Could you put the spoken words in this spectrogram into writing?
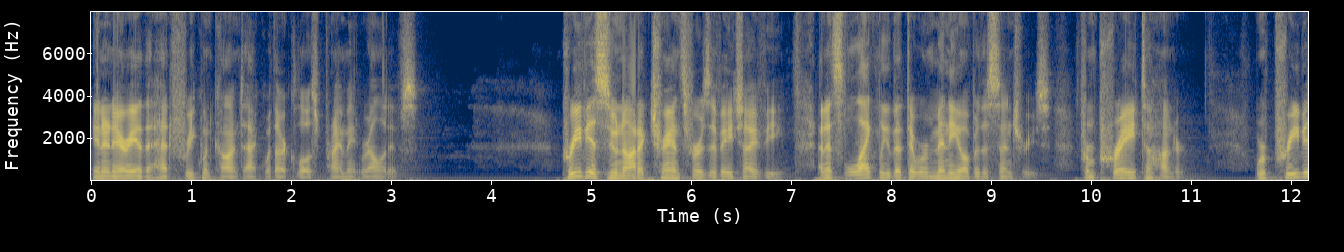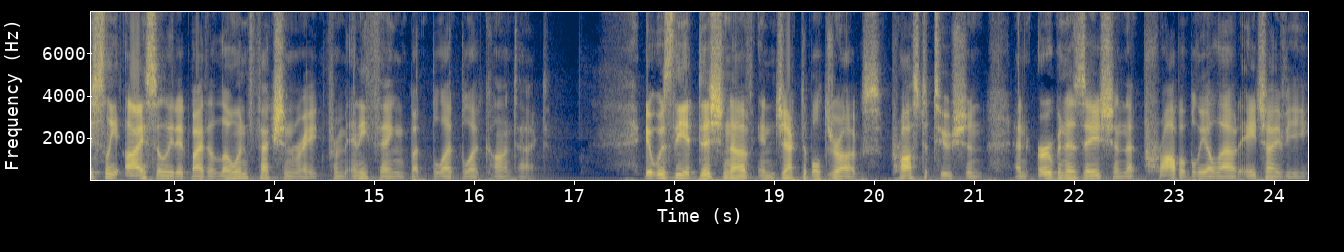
in an area that had frequent contact with our close primate relatives. Previous zoonotic transfers of HIV, and it's likely that there were many over the centuries, from prey to hunter, were previously isolated by the low infection rate from anything but blood-blood contact. It was the addition of injectable drugs, prostitution, and urbanization that probably allowed HIV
